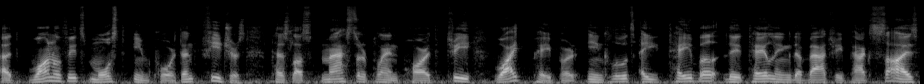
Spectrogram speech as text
at one of its most important features. Tesla's Master Plan Part 3 white paper includes a table detailing the battery pack size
